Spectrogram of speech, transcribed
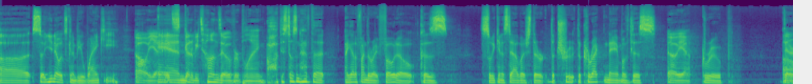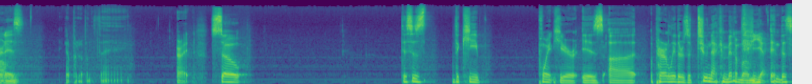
Uh, so you know it's going to be wanky. Oh yeah, it's gonna be tons of overplaying. Oh, this doesn't have that. I got to find the right photo because so we can establish the the true the correct name of this Oh yeah, group. there Um, it is. Gotta put it up on the thing. All right. So this is the key point here is uh apparently there's a two neck minimum Yeah. in this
